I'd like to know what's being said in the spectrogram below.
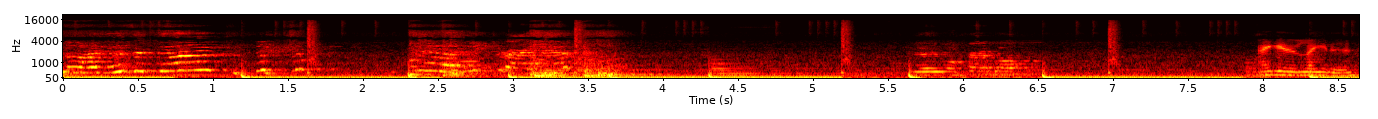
Good. No, is it good? yeah, let me try that. Yeah, you want crab ball? I get it later.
